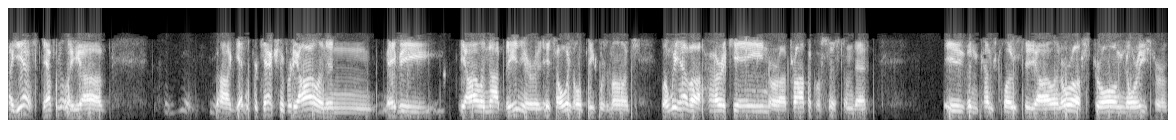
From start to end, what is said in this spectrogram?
Uh, yes, definitely. Uh, uh, getting protection for the island and maybe the island not being here, it's always on people's minds. When we have a hurricane or a tropical system that even comes close to the island or a strong nor'easter,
